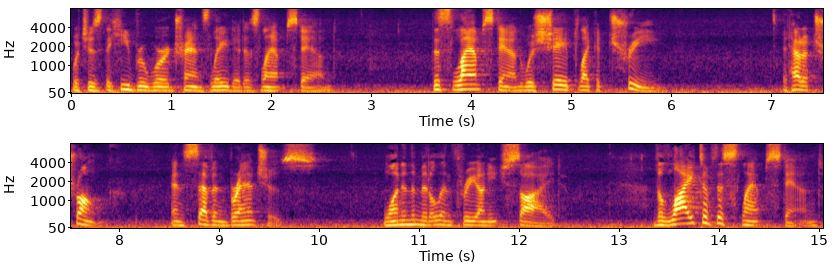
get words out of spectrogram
which is the Hebrew word translated as lampstand. This lampstand was shaped like a tree. It had a trunk and seven branches, one in the middle and three on each side. The light of this lampstand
